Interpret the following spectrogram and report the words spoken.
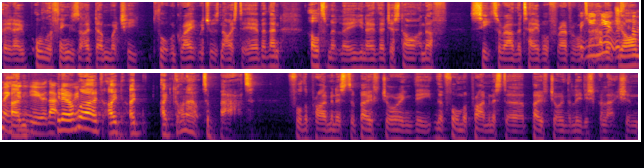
you know all the things I'd done, which he thought were great, which was nice to hear. But then ultimately, you know, there just aren't enough seats around the table for everyone but to have a job. You knew it was coming, and, didn't you? At that you know, point? well, I'd, I'd, I'd, I'd gone out to bat for the Prime Minister, both during the, the former Prime Minister, both during the leadership election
